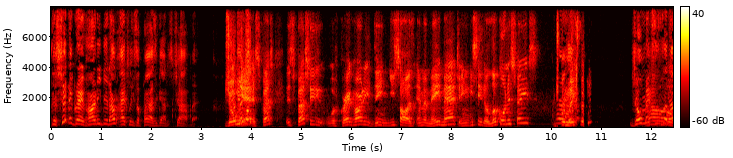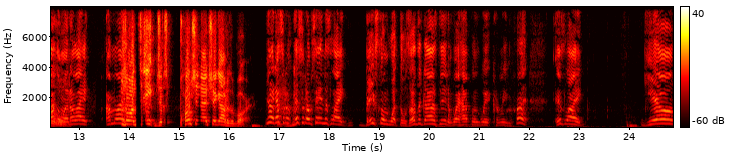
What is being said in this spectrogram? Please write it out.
The shit that Greg Hardy did, I'm actually surprised he got his job back. Joe Yeah, especially especially with Greg Hardy. Then you saw his MMA match and you see the look on his face. Joe Mixon Joe Mixon's No. another one. I'm like, I'm was like, on tape just punching that chick out of the bar. yeah, that's what I'm, mm-hmm. that's what I'm saying. It's like based on what those other guys did and what happened with Kareem Hunt, it's like, yeah,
